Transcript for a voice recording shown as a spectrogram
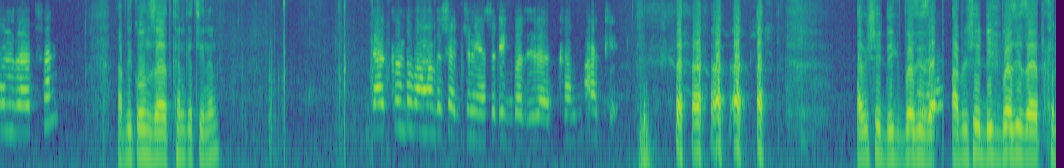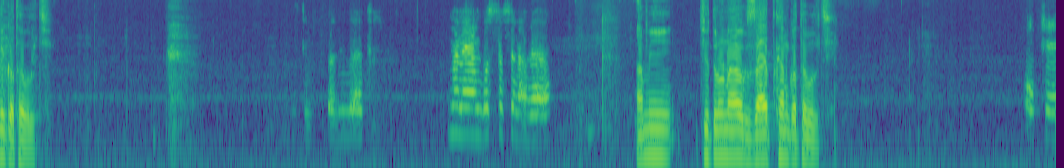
কোন জায়েদ খান? আপনি কোন জায়েদ খানকে চিনেন? জায়েদ খান তো বাংলাদেশে একজনই আছে ডিগবাজি জায়েদ খান। আর কে? আমি সেই ডিগবাজি আমি সেই ডিগবাজি জায়েদ খানের কথা বলছি। মানে আমি বুঝতেছি না ভাইয়া। আমি চিত্রনায়ক জায়েদ খান কথা বলছি। ওকে।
